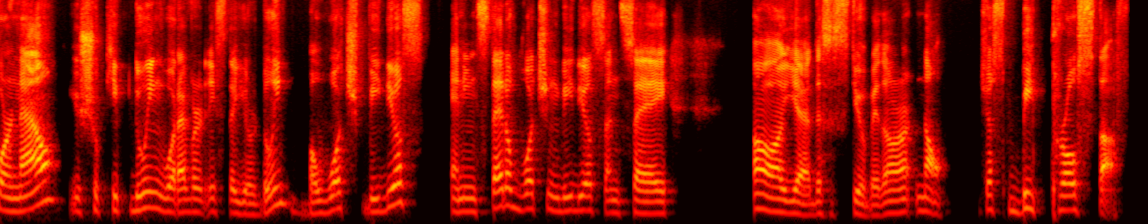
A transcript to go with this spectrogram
for now you should keep doing whatever it is that you're doing but watch videos and instead of watching videos and say oh yeah this is stupid or no just be pro stuff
